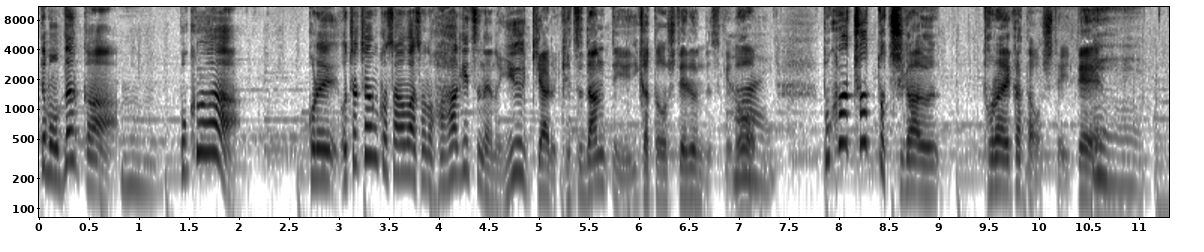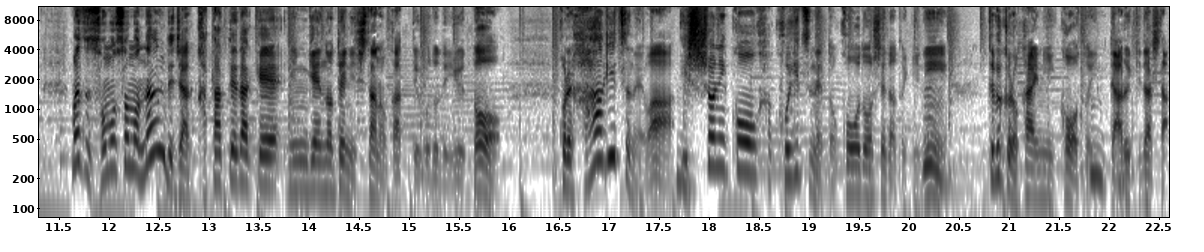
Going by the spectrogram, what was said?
でもなんかうん。うん僕はこれお茶ちゃんこさんはその母狐の勇気ある決断っていう言い方をしてるんですけど、はい。僕はちょっと違う捉え方をしていて、ええ。まずそもそもなんでじゃあ片手だけ人間の手にしたのかっていうことで言うとこれ母狐はうん一緒にこう子狐と行動してた時に、手袋買いに行こうと言って歩き出した、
